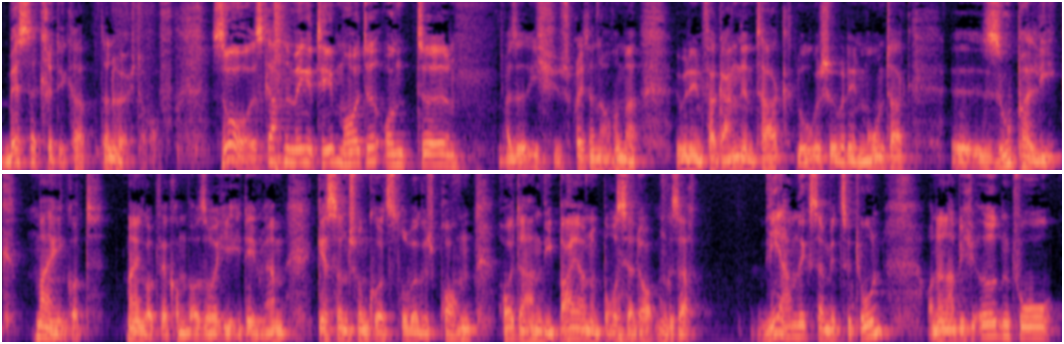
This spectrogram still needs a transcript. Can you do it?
bester Kritiker, dann höre ich darauf. So, es gab eine Menge Themen heute und äh, also ich spreche dann auch immer über den vergangenen Tag, logisch über den Montag. Äh, Super League, mein Gott, mein Gott, wer kommt auf solche Ideen? Wir haben gestern schon kurz drüber gesprochen. Heute haben die Bayern und Borussia Dortmund gesagt, wir haben nichts damit zu tun. Und dann habe ich irgendwo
